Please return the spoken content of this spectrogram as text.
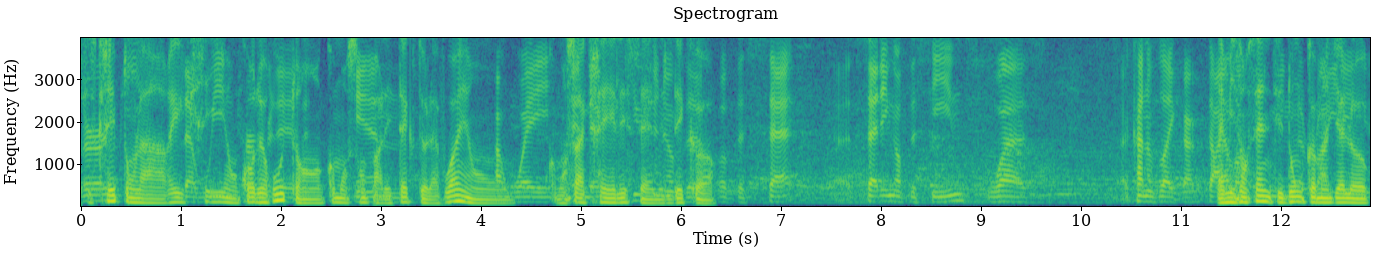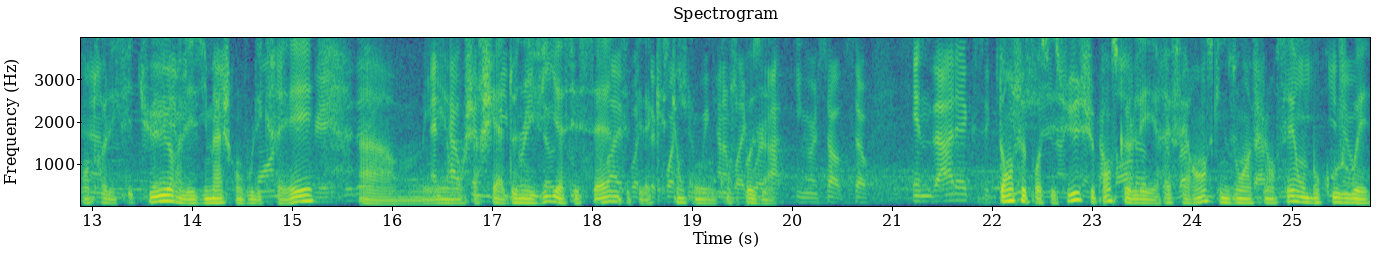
Ce script, on l'a réécrit en cours de route en commençant par les textes de la voix et en commençant à créer les scènes et le décor. La mise en scène était donc comme un dialogue entre l'écriture, les images qu'on voulait créer, euh, et on cherchait à donner vie à ces scènes, c'était la question qu'on se posait. Dans ce processus, je pense que les références qui nous ont influencés ont beaucoup joué.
